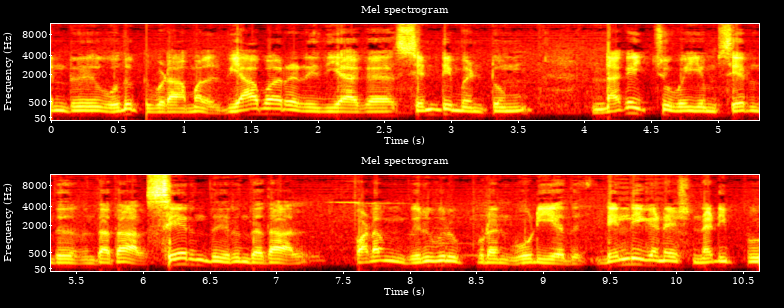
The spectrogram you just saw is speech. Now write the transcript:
என்று ஒதுக்கி விடாமல் வியாபார ரீதியாக சென்டிமெண்ட்டும் நகைச்சுவையும் சேர்ந்து இருந்ததால் சேர்ந்து இருந்ததால் படம் விறுவிறுப்புடன் ஓடியது. டெல்லி கணேஷ் நடிப்பு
